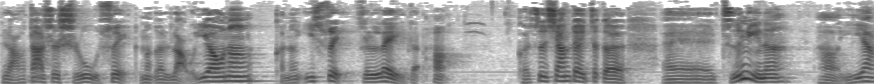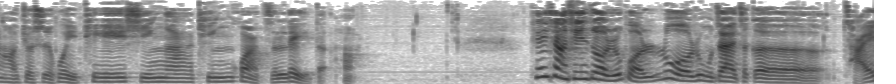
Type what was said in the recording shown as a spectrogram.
老大是十五岁，那个老幺呢可能一岁之类的，哈，可是相对这个，呃，子女呢，啊，一样哈，就是会贴心啊、听话之类的，哈。天象星座如果落入在这个财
